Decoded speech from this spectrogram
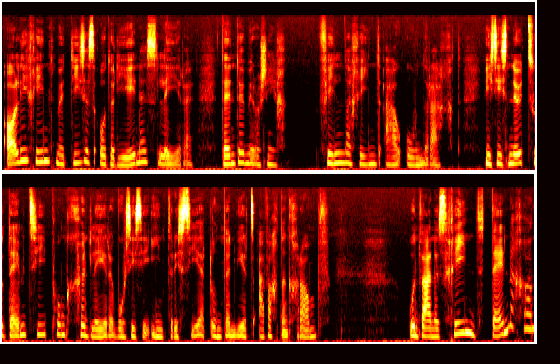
alle Kinder dieses oder jenes lehren, dann tun wir wahrscheinlich vielen Kindern auch Unrecht, weil sie es nicht zu dem Zeitpunkt können lernen wo sie sie interessiert und dann wird es einfach ein Krampf. Und wenn ein Kind dann kann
